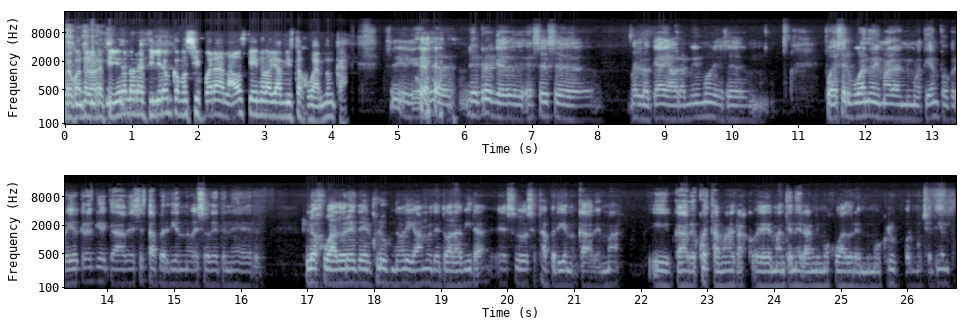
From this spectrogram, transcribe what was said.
Pero cuando lo recibieron, lo recibieron como si fuera la hostia y no lo habían visto jugar nunca. Sí, yo creo que ese es, eh, lo que hay ahora mismo. Ese, puede ser bueno y malo al mismo tiempo, pero yo creo que cada vez se está perdiendo eso de tener los jugadores del club, ¿no? Digamos, de toda la vida. Eso se está perdiendo cada vez más y cada vez cuesta más eh, mantener al mismo jugador en el mismo club por mucho tiempo.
